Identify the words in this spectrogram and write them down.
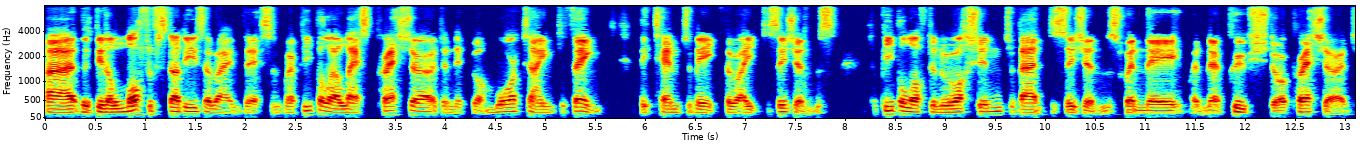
Uh, there's been a lot of studies around this, and where people are less pressured and they've got more time to think, they tend to make the right decisions. So people often rush into bad decisions when they when they're pushed or pressured.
